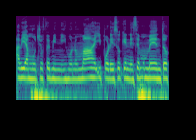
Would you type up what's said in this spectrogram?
había mucho feminismo nomás, y por eso que en ese momento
